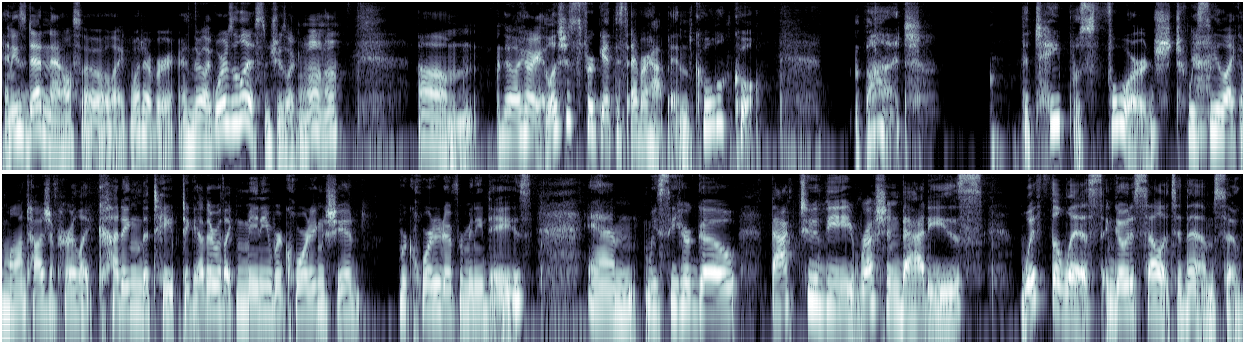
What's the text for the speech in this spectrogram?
and he's dead now, so like whatever." And they're like, "Where's the list?" And she's like, "I don't know." Um, they're like, "Okay, let's just forget this ever happened." Cool, cool. But the tape was forged. We see like a montage of her like cutting the tape together with like many recordings she had recorded over many days. And we see her go back to the Russian baddies with the list and go to sell it to them. So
